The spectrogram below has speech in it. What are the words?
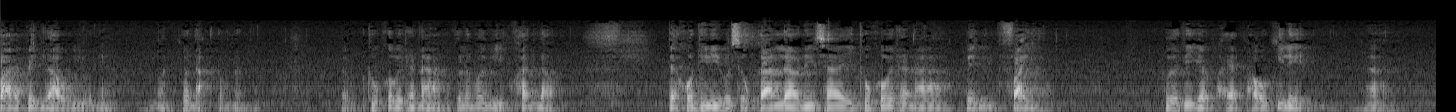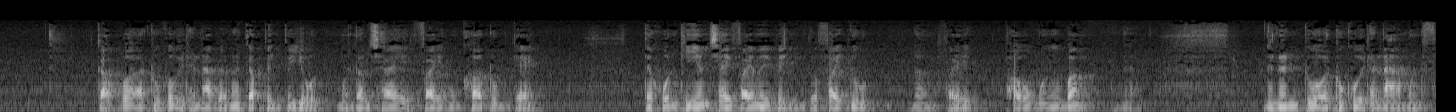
บายเป็นเราอยู่เนี่ย มันก็หนักตรงนั้น ทุกขเวทนามันก็เลยมาบีบคั้นเรา แต่คนที่มีประสบการณ์แล้วนี่ใช้ทุกขเวทนาเป็นไฟ เพื่อที่จะแผดเผากิเลส กับว่าทุกขเวทนาแบบนั้นกลับเป็นประโยชน์เหมือนเราใช้ไฟหุงข้าวต้มแกง แต่คนที่ยังใช้ไฟไม่เป็นก็ไฟดูดนะไฟเผามือบ้างนะดังนั้นตัวทุกขเวทนาเหมือนไฟ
